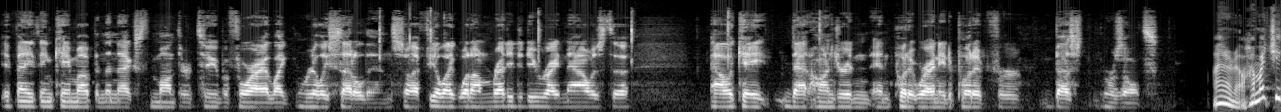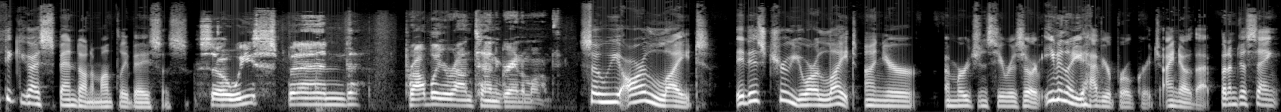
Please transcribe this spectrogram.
if anything came up in the next month or two before I like really settled in. So I feel like what I'm ready to do right now is to allocate that 100 and, and put it where I need to put it for best results. I don't know. How much do you think you guys spend on a monthly basis? So we spend probably around 10 grand a month. So we are light. It is true you are light on your emergency reserve, even though you have your brokerage. I know that. But I'm just saying,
